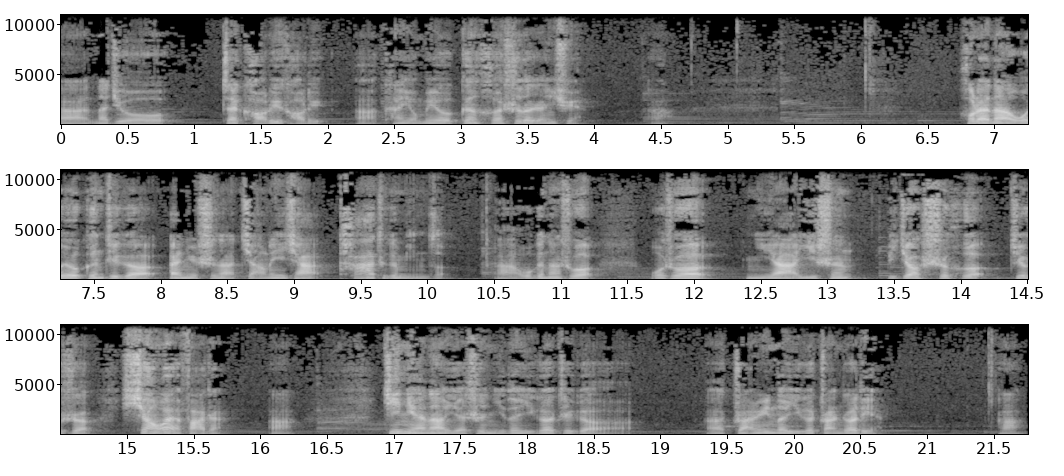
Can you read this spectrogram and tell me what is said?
啊，那就再考虑考虑啊，看有没有更合适的人选。啊后来呢，我又跟这个艾女士呢讲了一下她这个名字啊，我跟她说，我说你呀一生比较适合就是向外发展啊，今年呢也是你的一个这个啊转运的一个转折点啊，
